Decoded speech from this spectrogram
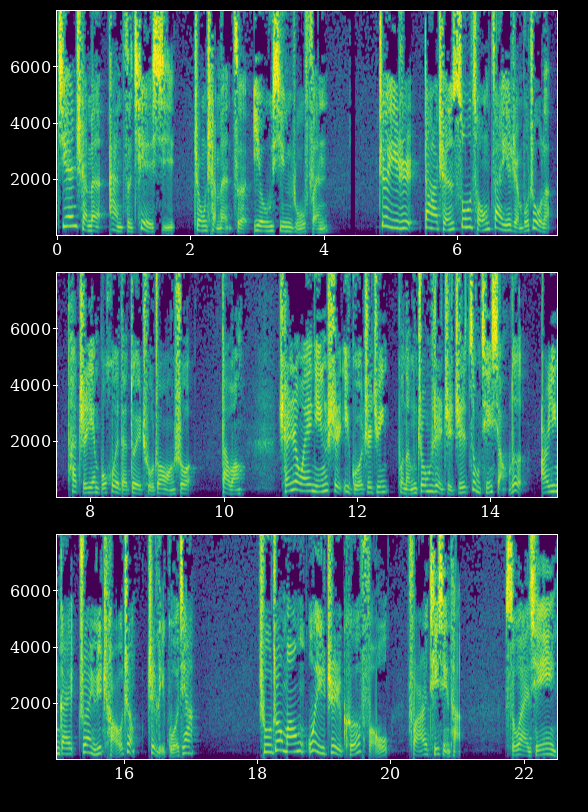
奸臣们暗自窃喜，忠臣们则忧心如焚。这一日，大臣苏从再也忍不住了，他直言不讳的对楚庄王说：“大王，臣认为您是一国之君，不能终日只知纵情享乐，而应该专于朝政，治理国家。”楚庄王未置可否，反而提醒他：“苏爱卿，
